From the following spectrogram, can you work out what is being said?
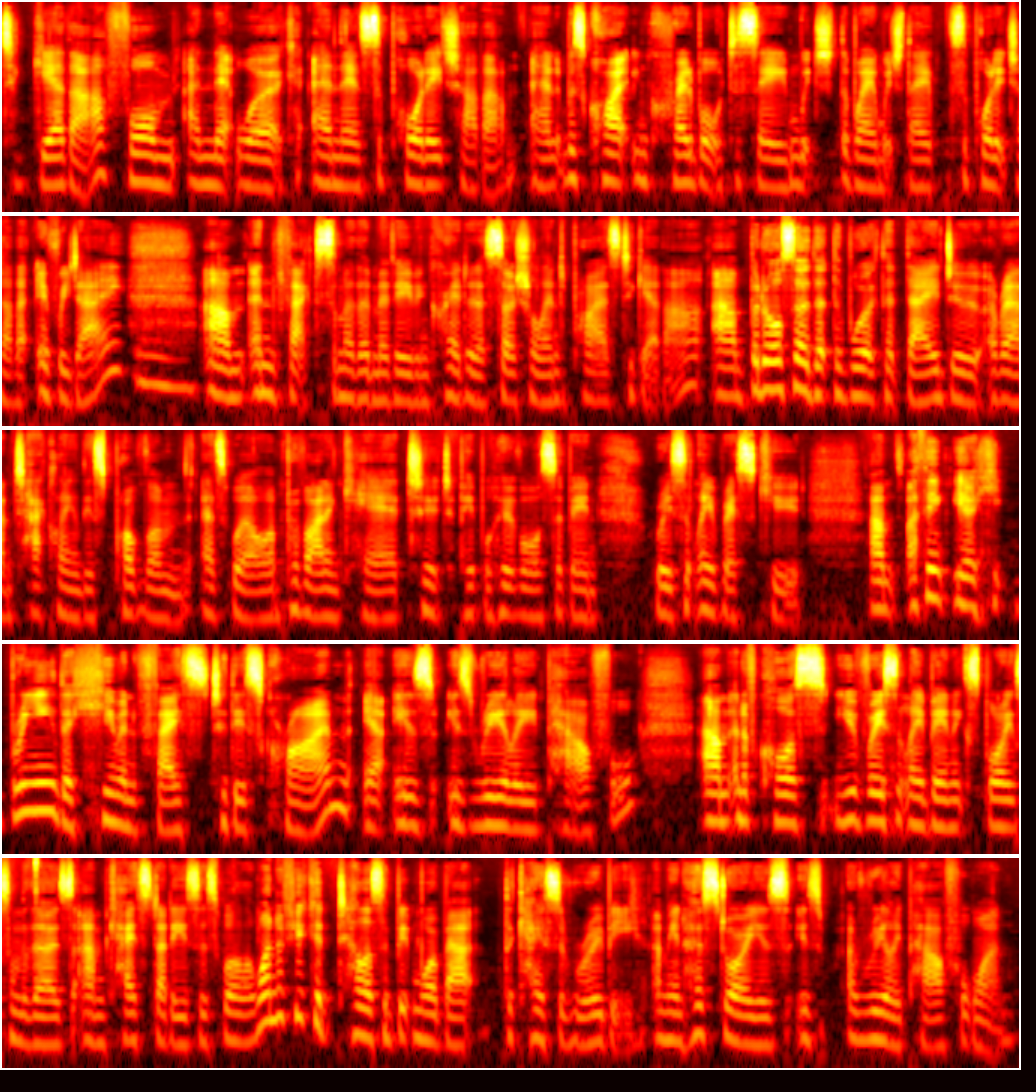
together form a network and then support each other. And it was quite incredible to see which the way in which they support each other every day. Mm. Um, and in fact, some of them have even created a social enterprise together. Um, but also that the work that they do around tackling this problem as well and providing care to, to people who have also been recently rescued. Um, I think you know, he, bringing the human face to this crime is is really powerful. Um, and of course, you've recently been exploring some of those um, case studies as well. I wonder if you could tell us a bit more about the case of Ruby. I mean, her story is is a really powerful one.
